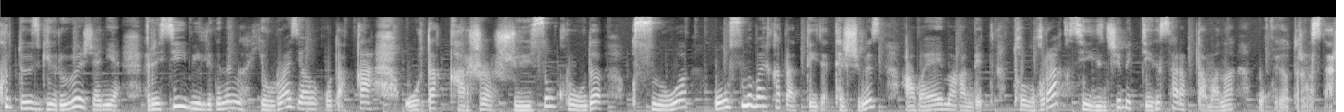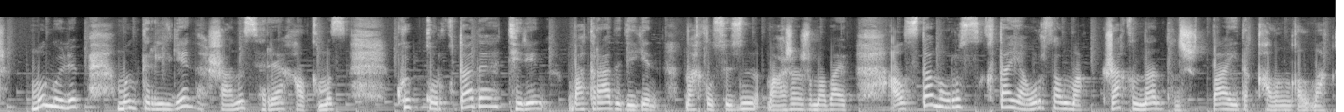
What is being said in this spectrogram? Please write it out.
күрт өзгеруі және ресей билігінің еуразиялық одаққа ортақ қаржы жүйесін құруды ұсынуы осыны байқатады дейді тілшіміз абай аймағамбет. Толық толығырақ сегізінші беттегі сараптаманы оқи отырыңыздар. Мың өліп мың тірілген жаны сірі халқымыз. Көп қорқытады терең батырады деген нақыл сөзін мағжан жұмабаев. Алыстан орыс қытай ауыр салмақ жақыннан тыншытпайды қалың қалмақ.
